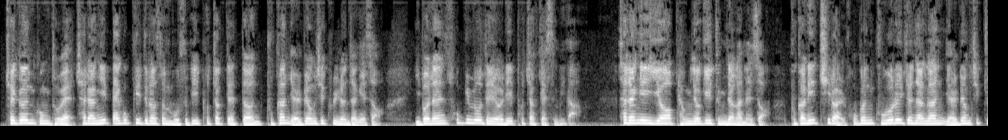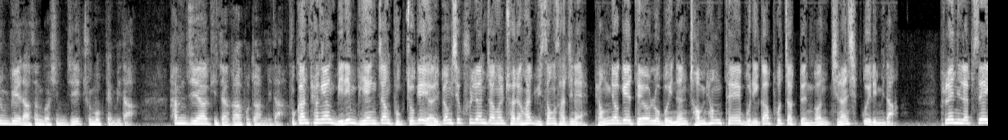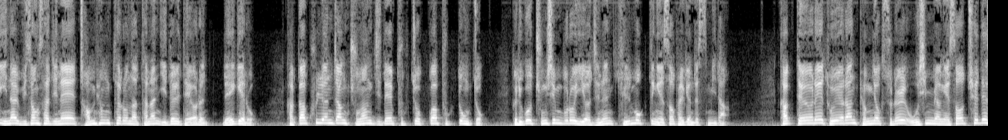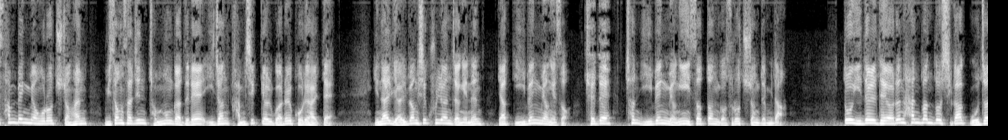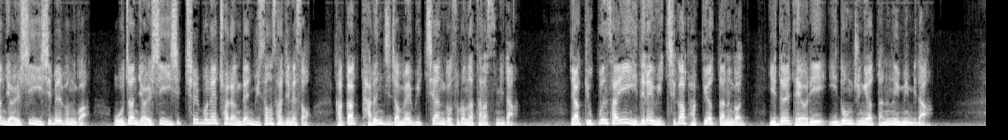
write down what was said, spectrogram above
최근 공토에 차량이 빼곡히 들어선 모습이 포착됐던 북한 열병식 훈련장에서 이번엔 소규모 대열이 포착됐습니다. 차량에 이어 병력이 등장하면서 북한이 7월 혹은 9월을 겨냥한 열병식 준비에 나선 것인지 주목됩니다. 함지아 기자가 보도합니다. 북한 평양 미림 비행장 북쪽의 열병식 훈련장을 촬영한 위성 사진에 병력의 대열로 보이는 점 형태의 무리가 포착된 건 지난 19일입니다. 플래닛랩스의 이날 위성 사진에 점 형태로 나타난 이들 대열은 4개로 각각 훈련장 중앙지대 북쪽과 북동쪽 그리고 중심부로 이어지는 길목 등에서 발견됐습니다. 각 대열에 도열한 병력 수를 50명에서 최대 300명으로 추정한 위성사진 전문가들의 이전 감식 결과를 고려할 때 이날 열병식 훈련장에는 약 200명에서 최대 1200명이 있었던 것으로 추정됩니다. 또 이들 대열은 한반도 시각 오전 10시 21분과 오전 10시 27분에 촬영된 위성사진에서 각각 다른 지점에 위치한 것으로 나타났습니다. 약 6분 사이 이들의 위치가 바뀌었다는 건 이들 대열이 이동 중이었다는 의미입니다.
